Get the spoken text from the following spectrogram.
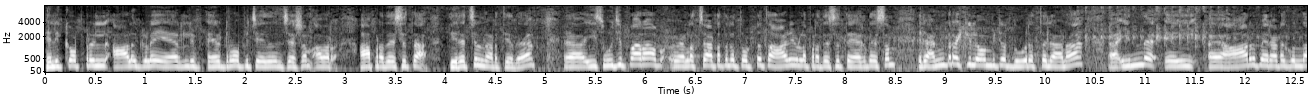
ഹെലികോപ്റ്ററിൽ ആളുകളെ എയർ ലിഫ്- എയർ ഡ്രോപ്പ് ചെയ്തതിനു ശേഷം അവർ ആ പ്രദേശത്ത് തിരച്ചിൽ നടത്തിയത്. ഈ സൂചിപ്പാറ വെള്ളച്ചാട്ടത്തിന് തൊട്ട് താഴെയുള്ള പ്രദേശത്ത് ഏകദേശം രണ്ടര കിലോമീറ്റർ ദൂരത്തിലാണ് ആ, ഇന്ന് ഈ ആറ് പേരടങ്ങുന്ന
